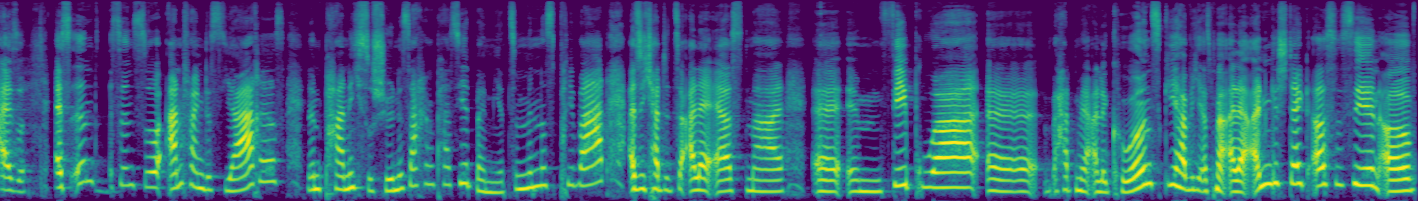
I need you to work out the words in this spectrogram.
Also, es sind, es sind so Anfang des Jahres ein paar nicht so schöne Sachen passiert, bei mir zumindest privat. Also ich hatte zuallererst mal äh, im Februar, äh, hatten wir alle Koronski, habe ich erstmal alle angesteckt aus Versehen auf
